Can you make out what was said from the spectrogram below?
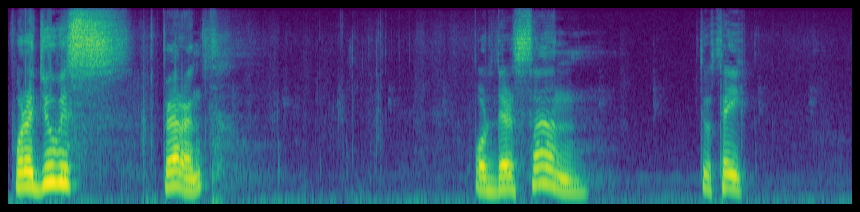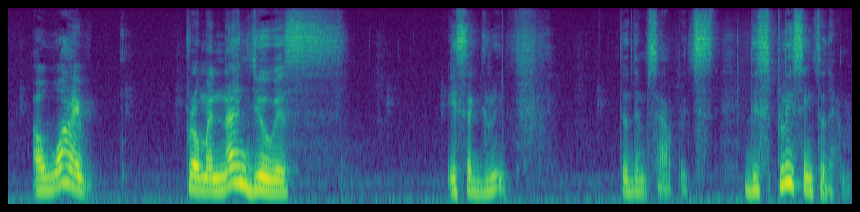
For a Jewish parent, for their son to take a wife from a non-Jewish is a grief to themselves. It's displeasing to them.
